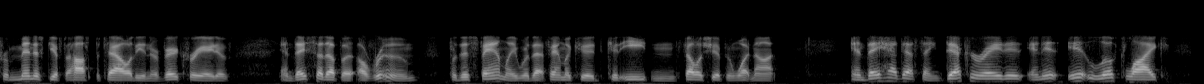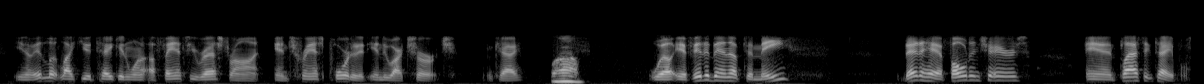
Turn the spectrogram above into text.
tremendous gift of hospitality, and they're very creative, and they set up a, a room for this family where that family could could eat and fellowship and whatnot, and they had that thing decorated, and it it looked like you know it looked like you had taken one a fancy restaurant and transported it into our church. Okay. Wow. Well, if it had been up to me, they'd have had folding chairs and plastic tables.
